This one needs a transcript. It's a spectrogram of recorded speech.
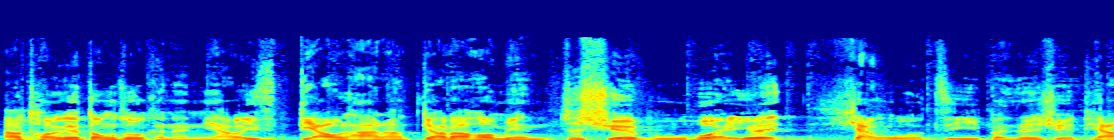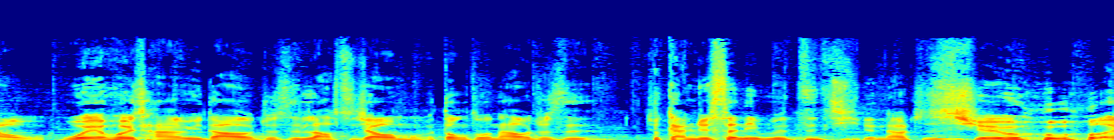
然后同一个动作可能你要一直雕它，然后雕到后面就是学不会，因为像我自己本身学跳舞，我也会常常遇到就是老师教我某个动作，然后就是就感觉身体不是自己的，然后就是学不会，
